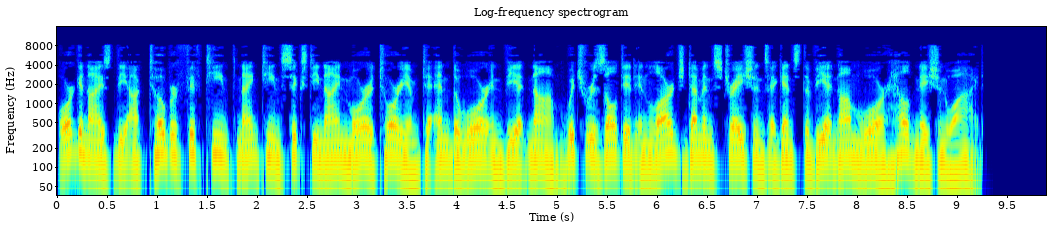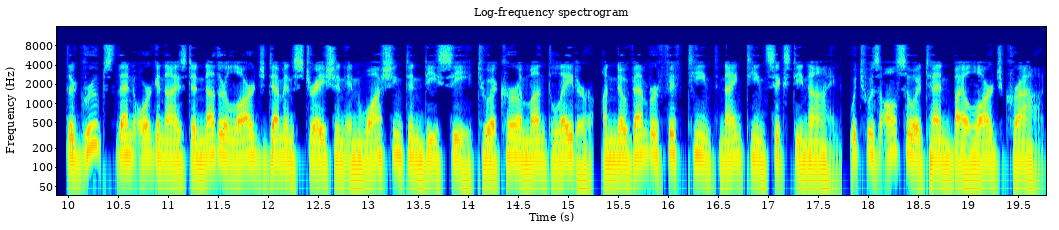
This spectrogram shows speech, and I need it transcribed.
organized the October 15, 1969 moratorium to end the war in Vietnam which resulted in large demonstrations against the Vietnam War held nationwide. The groups then organized another large demonstration in Washington, D.C. to occur a month later, on November 15, 1969, which was also attended by a large crowd.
